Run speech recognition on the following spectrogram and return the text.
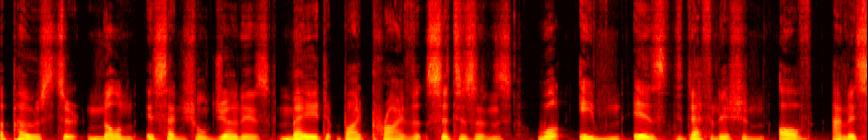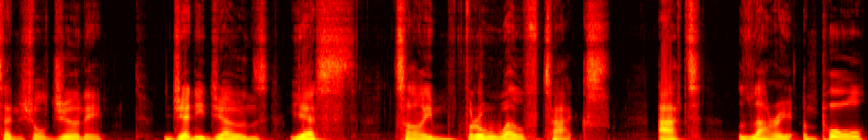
opposed to non essential journeys made by private citizens. What even is the definition of an essential journey? Jenny Jones, yes, time for a wealth tax. At Larry and Paul,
